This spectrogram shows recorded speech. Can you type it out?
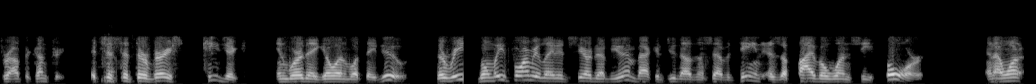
throughout the country. It's just that they're very strategic in where they go and what they do. The reason when we formulated CRWM back in 2017 is a 501c4, and I want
